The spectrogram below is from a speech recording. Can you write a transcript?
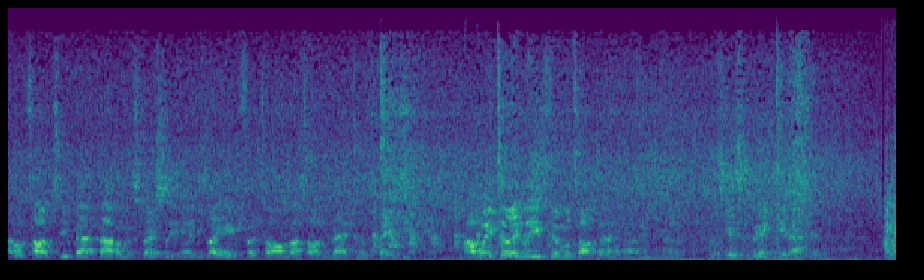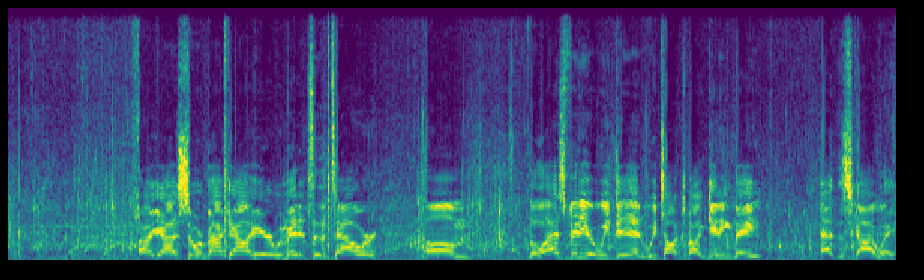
I don't talk too bad about him, especially him. He's like eight foot tall. I'm not talking bad to his face. I'll wait till he leaves, then we'll talk bad about him. So let's get some bait and get out here. All right, guys, so we're back out here. We made it to the tower. Um, the last video we did, we talked about getting bait at the Skyway.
